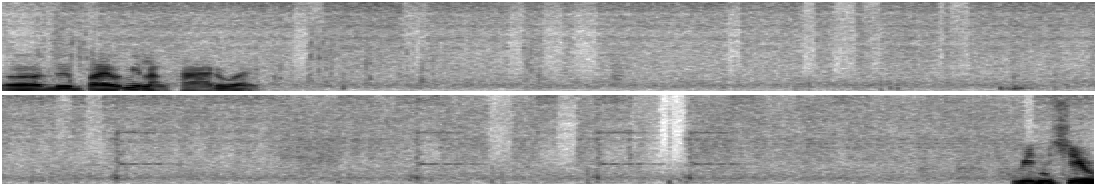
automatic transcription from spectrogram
เออลืมไปว่ามีหลังคาด้วย วินชิล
